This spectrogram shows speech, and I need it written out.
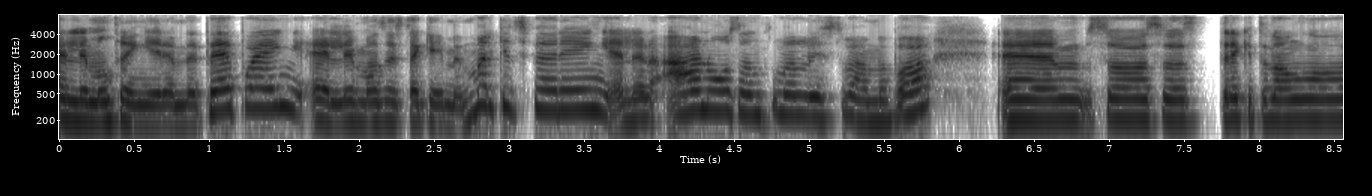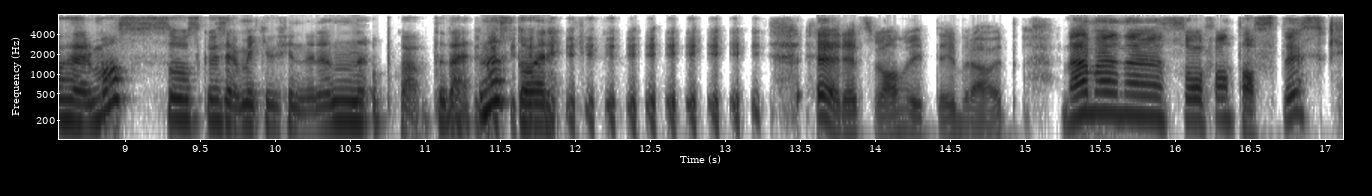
eller man trenger MVP-poeng, eller man syns det er gøy med markedsføring, eller det er noe sånt som man har lyst til å være med på, eh, så, så strekk ut en hånd og hør med oss, så skal vi se om ikke vi finner en oppgave til deg til neste år. Høres vanvittig bra ut. Nei, men eh, så fantastisk.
